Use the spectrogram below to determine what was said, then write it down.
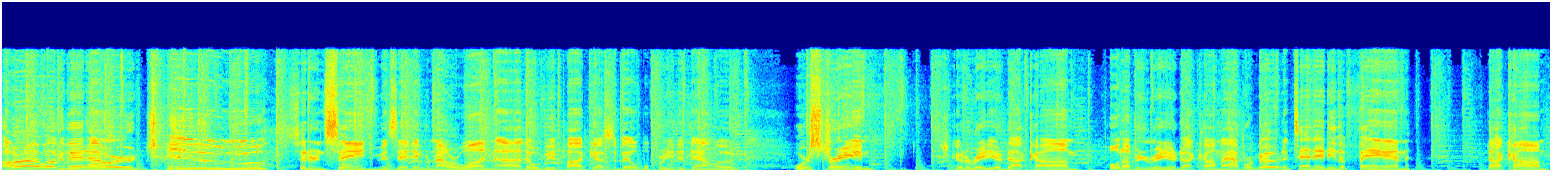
All right, welcome in hour two. Sinner and. If you missed anything from hour one, uh, there will be a podcast available for you to download or stream. Just go to radio.com, pull it up in your radio.com app, or go to 1080thefan.com.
